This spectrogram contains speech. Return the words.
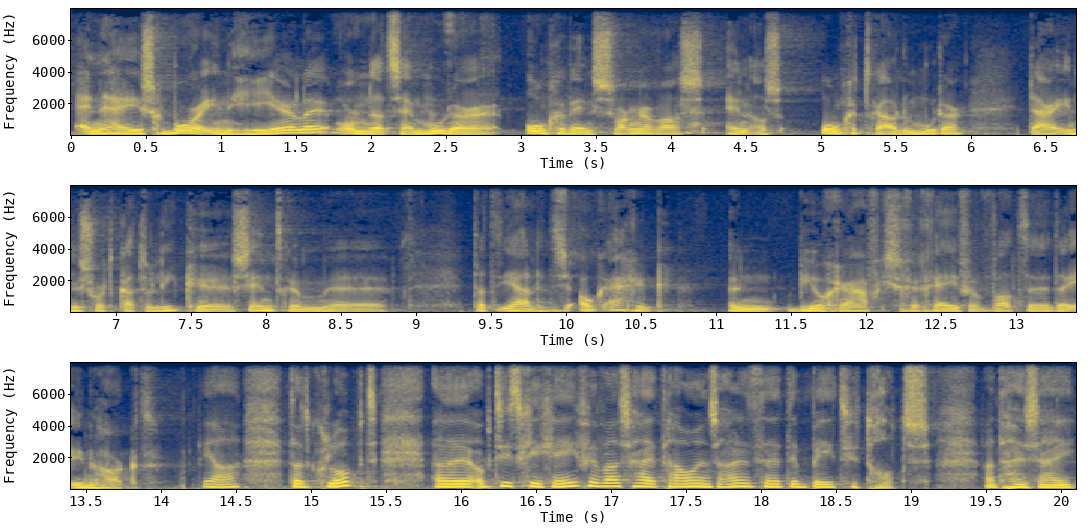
En hij is geboren in Heerlen, omdat zijn moeder ongewenst zwanger was. En als ongetrouwde moeder daar in een soort katholiek centrum. Uh, dat, ja, dat is ook eigenlijk een biografisch gegeven wat uh, erin hakt. Ja, dat klopt. Op dit gegeven was hij trouwens altijd een beetje trots. Want hij zei:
